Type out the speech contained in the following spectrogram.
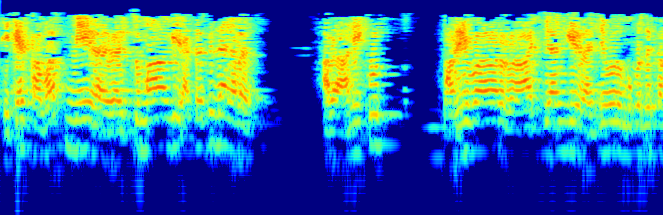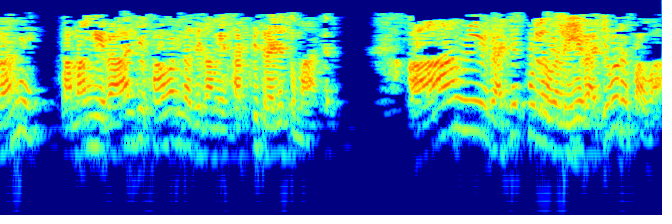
ඒක තවත් මේ රජතුමාගේ යටතේ දැන් අර අර අනිකුත් පරිවාර රාජ්‍යයන්ගේ රජවරු මොකද කරන්නේ? තමන්ගේ රාජ්‍ය පවර්ලා දෙනවා මේ ශක්තිත රජතුමාට. ආන්ගේ රජ කුලවලේ රජවරු පවා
